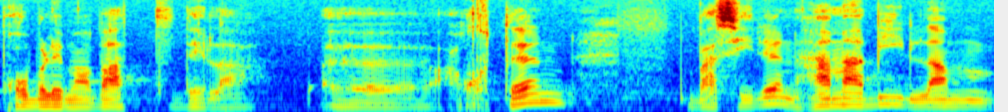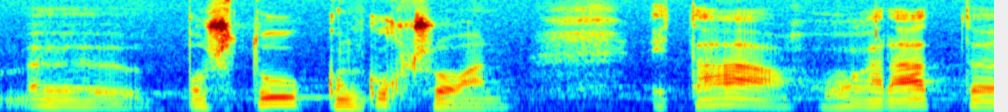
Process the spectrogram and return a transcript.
problema bat dela e, aurten, baziren hamabi lan e, postu konkursoan. Eta hogarat e,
